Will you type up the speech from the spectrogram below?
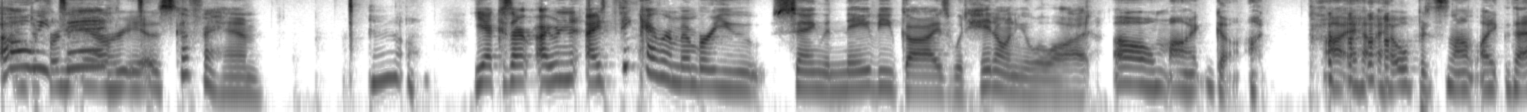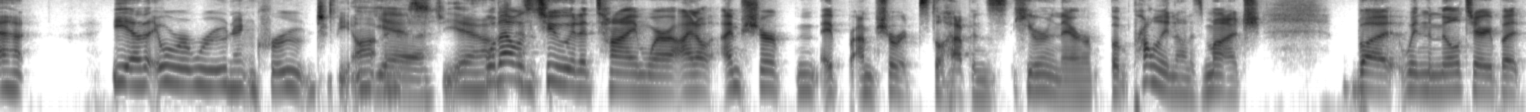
Oh, in he different did. areas. Good for him. Yeah. Yeah, because I, I I think I remember you saying the Navy guys would hit on you a lot. Oh my God. I, I hope it's not like that. Yeah, they were rude and crude, to be honest. Yeah. Well, that was too at a time where I don't. I'm sure. Mm, it, I'm sure it still happens here and there, but probably not as much. But in the military, but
